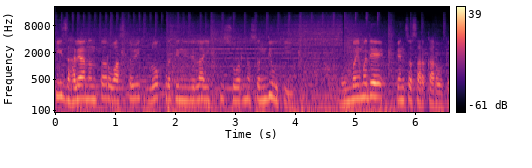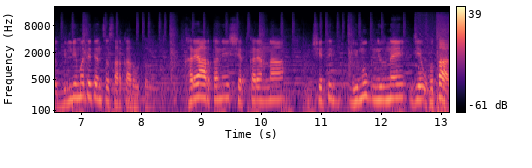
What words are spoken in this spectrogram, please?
ती झाल्यानंतर वास्तविक लोकप्रतिनिधीला इतकी सुवर्ण संधी होती. मुंबईमध्ये त्यांचं सरकार होतं दिल्लीमध्ये त्यांचं सरकार होतं. खऱ्या अर्थाने शेतकऱ्यांना शेतीभिमुख निर्णय जे होतात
